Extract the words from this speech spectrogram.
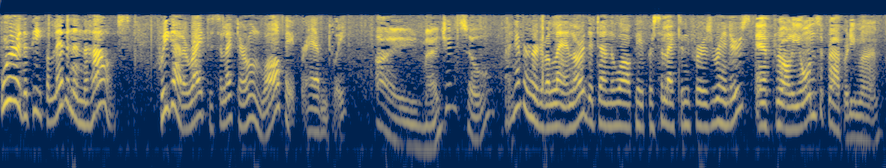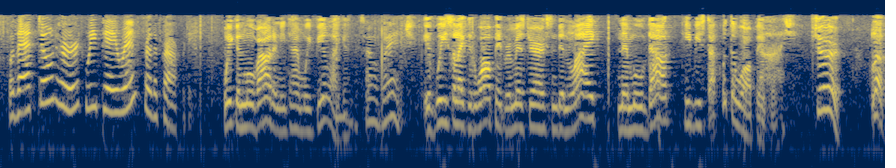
We're the people living in the house. We got a right to select our own wallpaper, haven't we? I imagine so. I never heard of a landlord that done the wallpaper selecting for his renters. After all, he owns the property, Mom. Well, that don't hurt. We pay rent for the property. We can move out any time we feel like it. So which? If we selected wallpaper Mr. Erickson didn't like and then moved out, he'd be stuck with the wallpaper. Gosh. Sure. Look,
